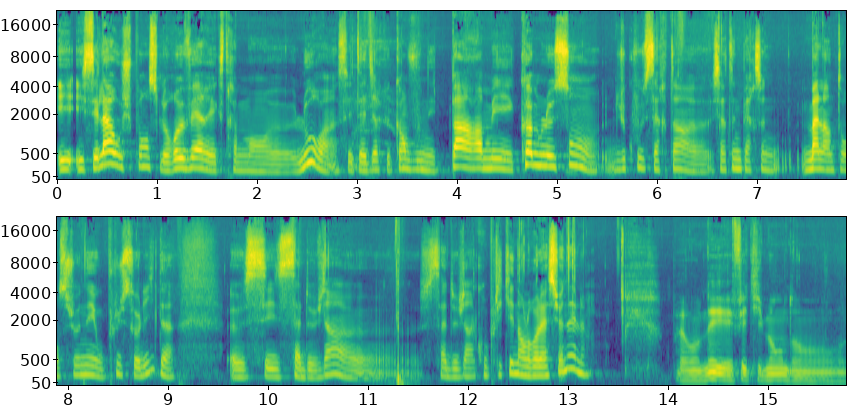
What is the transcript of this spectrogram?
Et, c'est là où je pense le revers est extrêmement euh, lourd, c'est-à-dire que quand vous n'êtes pas armé, comme le sont du coup certains, euh, certaines personnes mal intentionnées ou plus solides, ça, devient, ça devient compliqué dans le relationnel. Euh, on est effectivement dans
